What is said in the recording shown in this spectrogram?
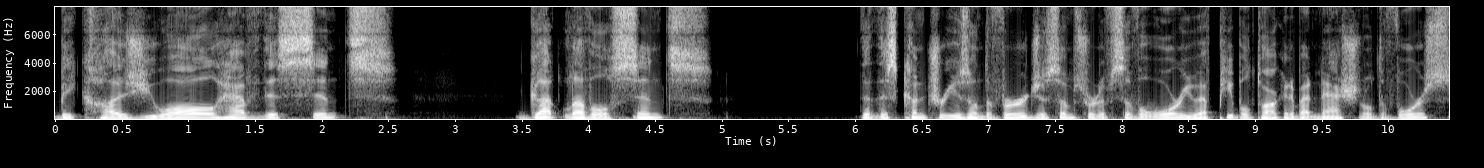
because you all have this sense, gut level sense, that this country is on the verge of some sort of civil war. You have people talking about national divorce.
